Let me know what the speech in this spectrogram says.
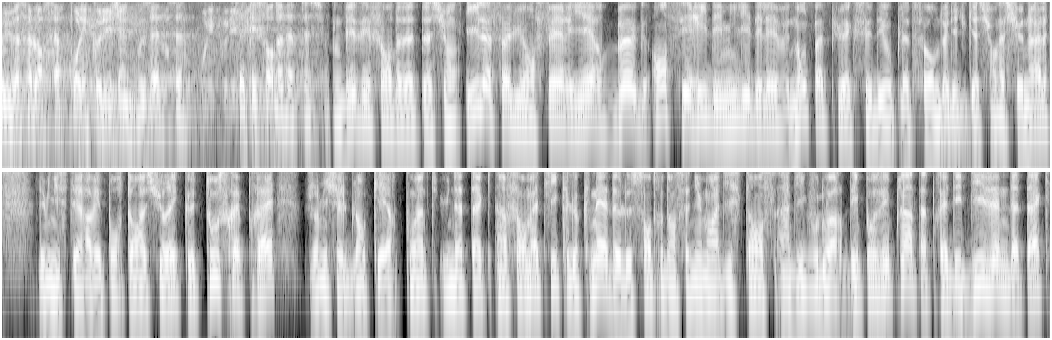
il va falloir faire pour les collégiens que vous êtes cet effort d'adaptation. Des efforts d'adaptation, il a fallu en faire hier. Bug en série, des milliers d'élèves n'ont pas pu accéder aux plateformes de l'éducation nationale. Le ministère avait pourtant assuré que tout serait prêt. Jean-Michel Blanquer pointe une attaque informatique. Le CNED, le centre d'enseignement à distance, indique vouloir déposer plainte après des dizaines d'attaques.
